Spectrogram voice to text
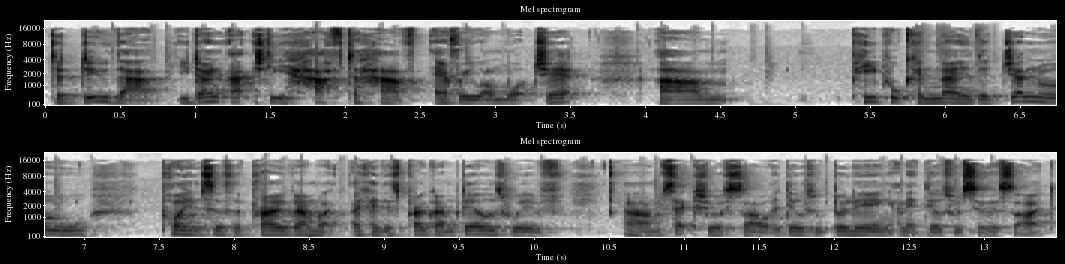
to do that, you don't actually have to have everyone watch it. Um, people can know the general points of the program. Like, okay, this program deals with um, sexual assault, it deals with bullying, and it deals with suicide.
